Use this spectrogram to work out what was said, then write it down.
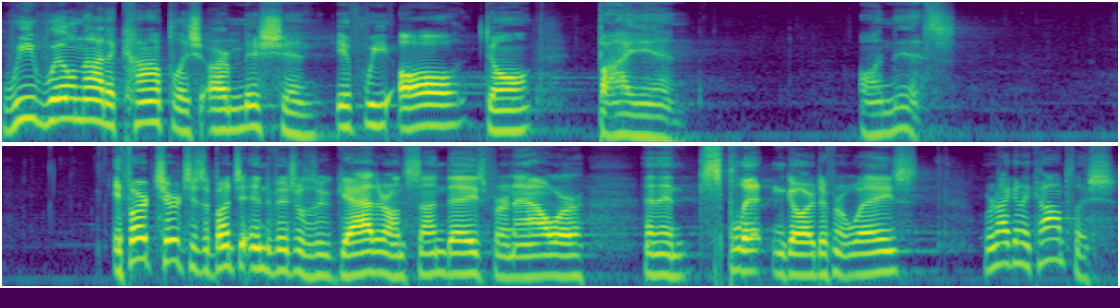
we will not accomplish our mission if we all don't buy in on this. If our church is a bunch of individuals who gather on Sundays for an hour and then split and go our different ways, we're not going to accomplish.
